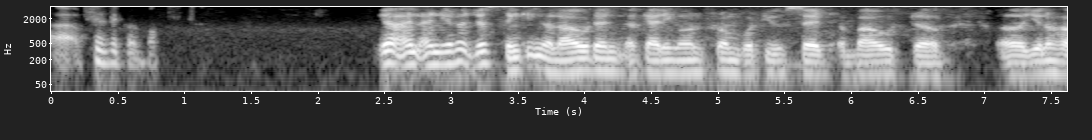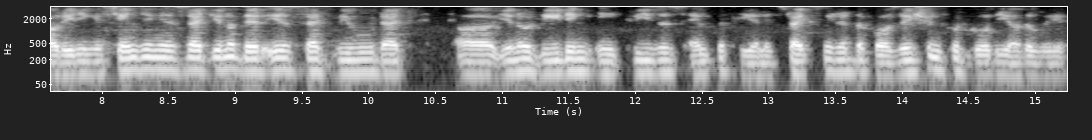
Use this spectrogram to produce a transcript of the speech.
uh, physical books. Yeah and, and you know just thinking aloud and carrying on from what you said about uh, you know how reading is changing is that you know there is that view that uh, you know reading increases empathy. And it strikes me that the causation could go the other way.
